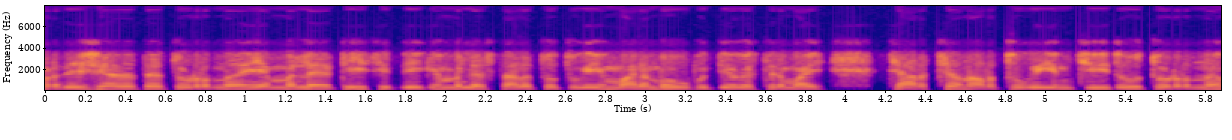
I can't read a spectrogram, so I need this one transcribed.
പ്രതിഷേധത്തെ തുടർന്ന് M L A T Siddique M L A സ്ഥലത്തെത്തുകയും വനം വകുപ്പ് ഉദ്യോഗസ്ഥരുമായി ചർച്ച നടത്തുകയും ചെയ്തു. തുടർന്ന്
